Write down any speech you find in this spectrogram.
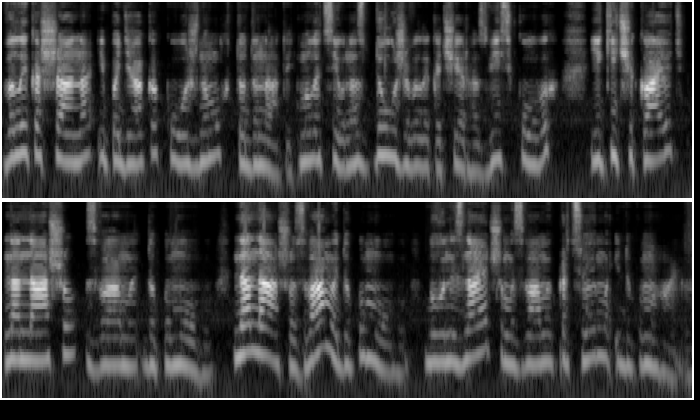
велика шана і подяка кожному, хто донатить. Молодці, у нас дуже велика черга з військових, які чекають на нашу з вами допомогу. На нашу з вами допомогу, бо вони знають, що ми з вами працюємо і допомагаємо.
